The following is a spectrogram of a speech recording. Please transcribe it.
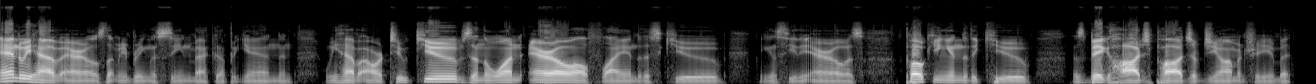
and we have arrows. Let me bring the scene back up again and we have our two cubes and the one arrow. I'll fly into this cube. You can see the arrow is poking into the cube this big hodgepodge of geometry. But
